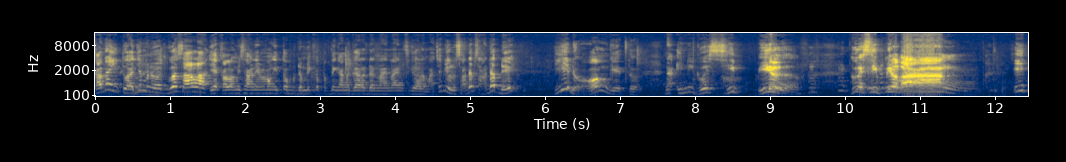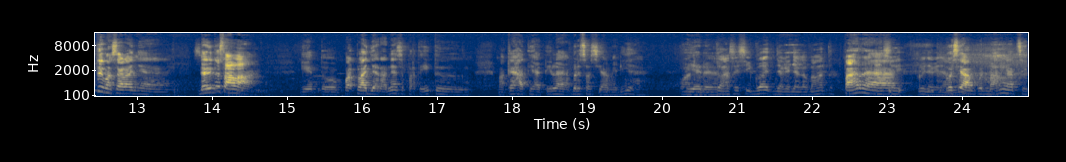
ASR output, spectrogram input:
Karena itu aja menurut gue salah. Ya kalau misalnya memang itu demi kepentingan negara dan lain-lain segala macam, ya lu sadap sadap deh. Iya dong gitu. Nah ini gue sipil, gue sipil bang. Itu masalahnya. Dan itu salah. Gitu. Pe- Pelajarannya seperti itu. Makanya hati-hatilah bersosial media. Iya Waduh, itu deh. asli sih gue jaga-jaga banget tuh. Parah. Asli, gue jaga-jaga. Gue sih ampun banget sih.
